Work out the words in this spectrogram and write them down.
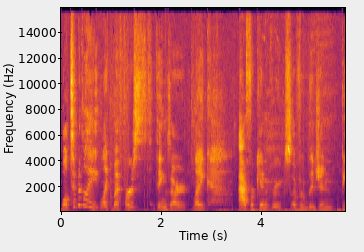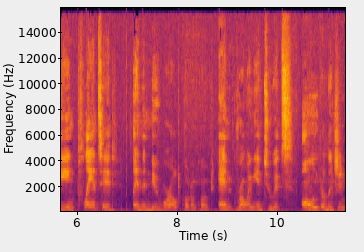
Well, typically, like my first things are like African roots of religion being planted in the new world, quote unquote, and growing into its own religion,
